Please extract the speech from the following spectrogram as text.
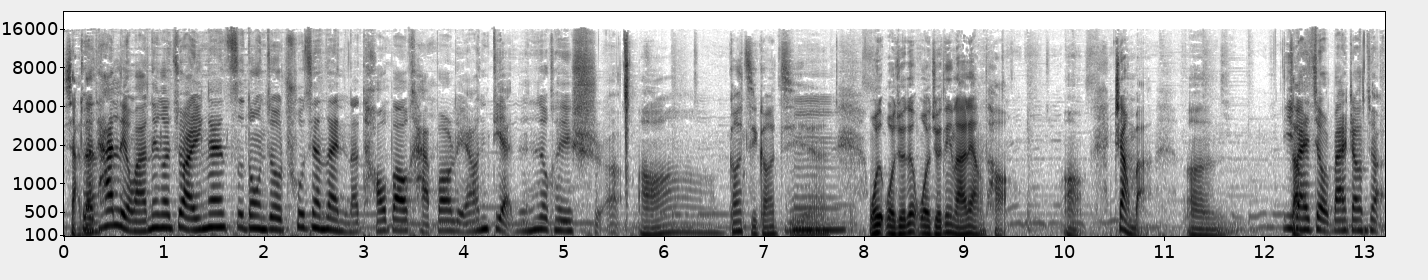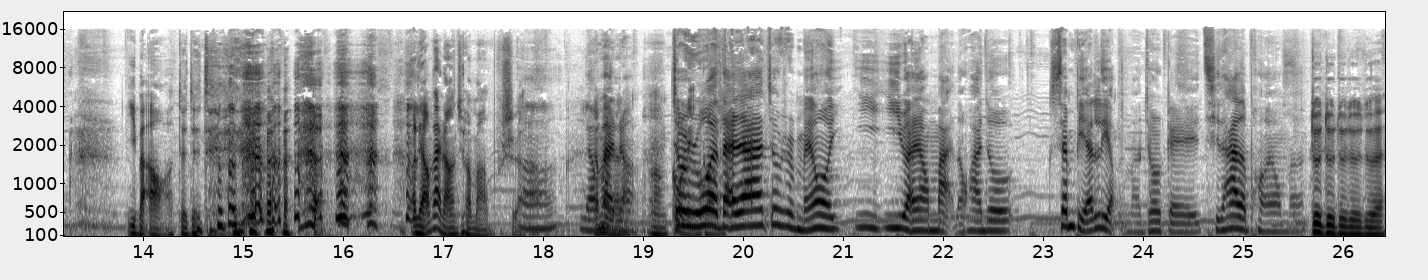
下单。对他领完那个券，应该自动就出现在你的淘宝卡包里，然后你点进去就可以使。哦，高级高级，我我觉得我决定来两套，嗯，这样吧，嗯，一百九十八张券。一百哦，对对对，两百张券吗？不是啊，两百张。嗯，就是如果大家就是没有意意愿要买的话，就先别领了，就是给其他的朋友们。对对对对对，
